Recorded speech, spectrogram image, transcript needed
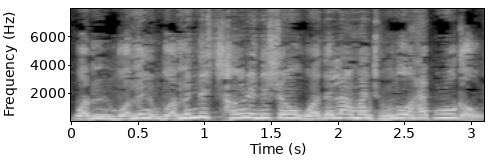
我们我们我们的成人的生活的浪漫程度还不如狗。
